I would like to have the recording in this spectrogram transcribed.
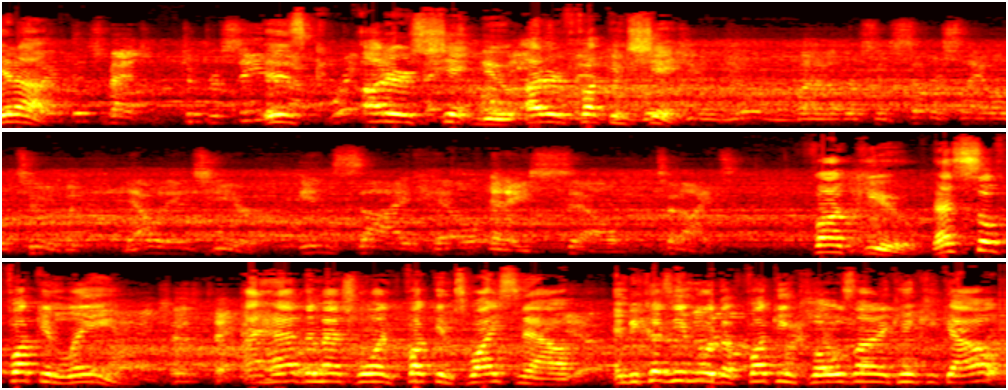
Get up. This This is utter shit, dude. Utter fucking shit. You know, we all run another since SummerSlam 02, but now it ends here. Inside Hell in a Cell tonight. Fuck you. That's so fucking lame. I had the match won fucking twice now, and because me with a fucking clothesline I can't kick out?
